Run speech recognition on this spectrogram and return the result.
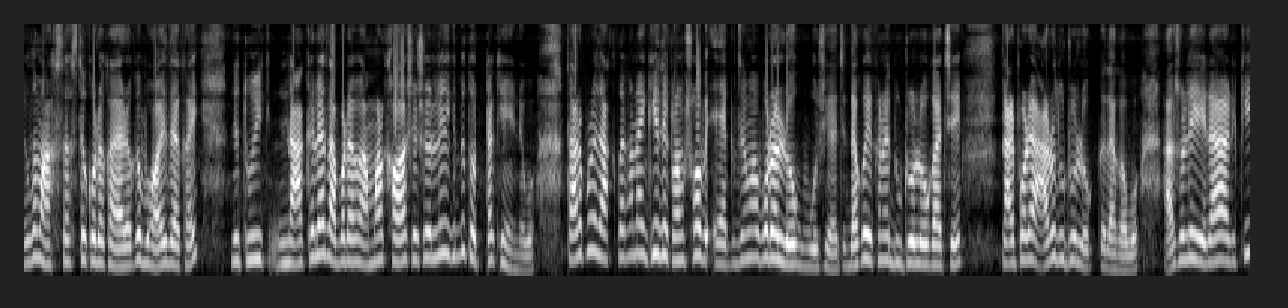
একদম আস্তে আস্তে করে খায়। আর ওকে ভয় দেখায় যে তুই না খেলে তারপরে আমার খাওয়া শেষ হলেই কিন্তু তোরটা খেয়ে নেব। তারপরে ডাক্তারখানায় গিয়ে দেখলাম সব এক জামা পরা লোক বসে আছে। দেখো এখানে দুটো লোক আছে, তারপরে আরও দুটো লোককে দেখাবো। আসলে এরা আর কি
